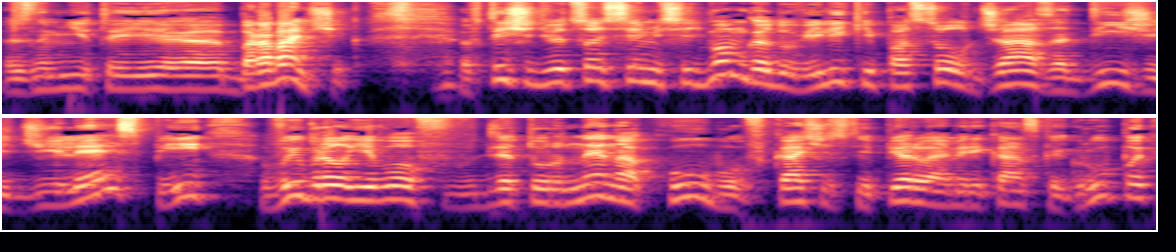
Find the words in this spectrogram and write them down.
знаменитый э, барабанщик. В 1977 году великий посол джаза Диджи Джилеспи выбрал его для турне на Кубу в качестве первой американской группы,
